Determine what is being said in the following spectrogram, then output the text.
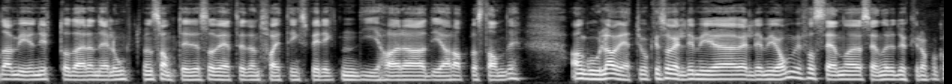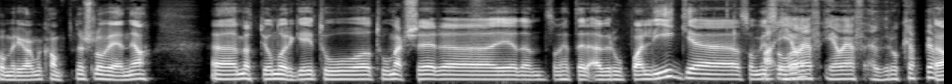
det er mye nytt og det er en del ungt, men samtidig så vet vi den fighting spiriten de har, eh, de har hatt bestandig. Angola vet jo ikke så veldig mye, veldig mye om, vi får se når, se når de dukker opp og kommer i gang med kampene. Slovenia eh, møtte jo Norge i to, to matcher uh, i den som heter Europa League, uh, som vi Ja, så. EOF, EOF Eurocup, ja. Ja.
